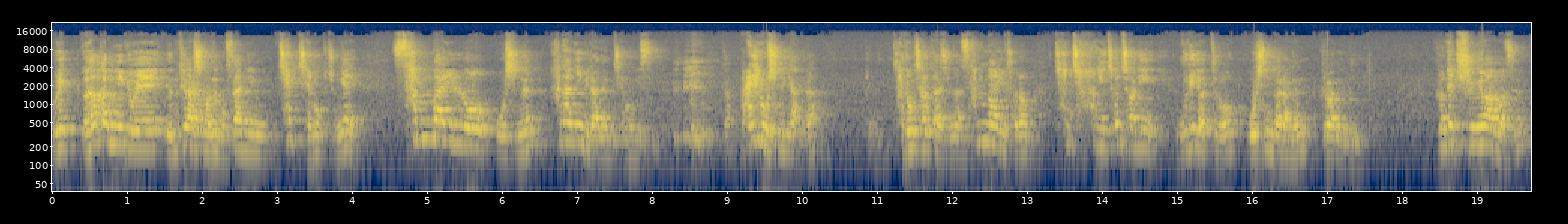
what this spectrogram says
우리 연합감리교회 은퇴하신 어느 목사님 책 제목 중에 산마일로 오시는 하나님이라는 제목이 있습니다. 그러니까 빨리 오시는 게 아니라 자동차로 따지면 산마일처럼 천천히 천천히 우리 곁으로 오신다라는 그런 의미입니다. 그런데 중요한 것은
